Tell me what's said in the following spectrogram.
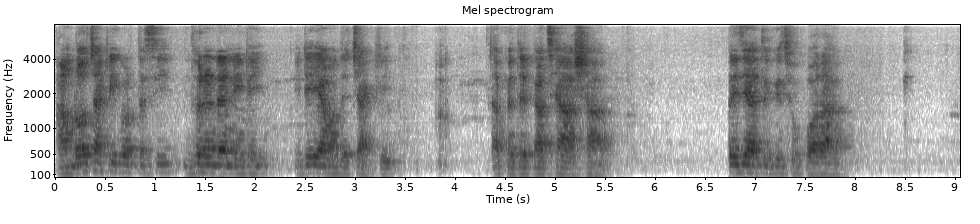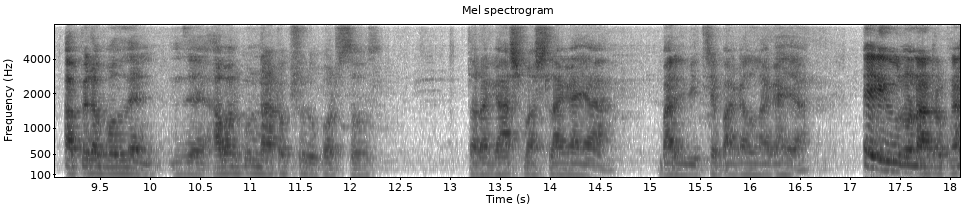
আমরাও চাকরি করতেছি, ধরে নেন এটাই এটাই আমাদের চাকরি। আপনাদের কাছে আসা, এই যে এত কিছু করা, আপনারা বললেন যে আবার কোন নাটক শুরু করছ, তারা গাছ মাস লাগায়া বাড়ির ভিতরে বাগান লাগাইয়া, এইগুলো নাটক না?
